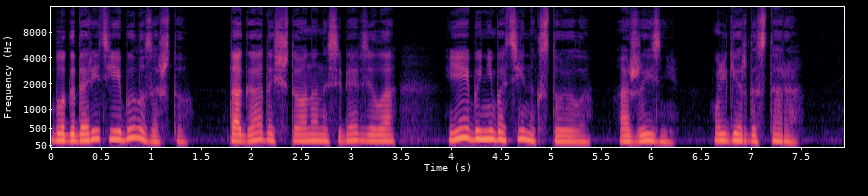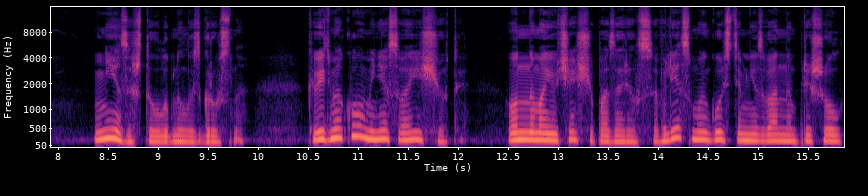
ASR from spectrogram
Благодарить ей было за что. Та гадость, что она на себя взяла, ей бы не ботинок стоила, а жизни. Ульгерда стара. Не за что улыбнулась грустно. К ведьмаку у меня свои счеты. Он на мою чащу позарился, в лес мой гостем незваным пришел,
